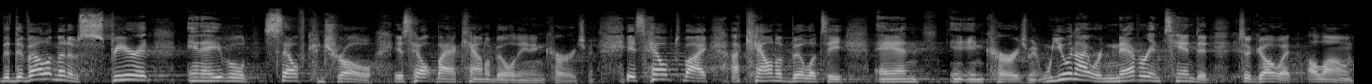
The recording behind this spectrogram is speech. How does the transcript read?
the development of spirit enabled self control is helped by accountability and encouragement. It's helped by accountability and encouragement. You and I were never intended to go it alone.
